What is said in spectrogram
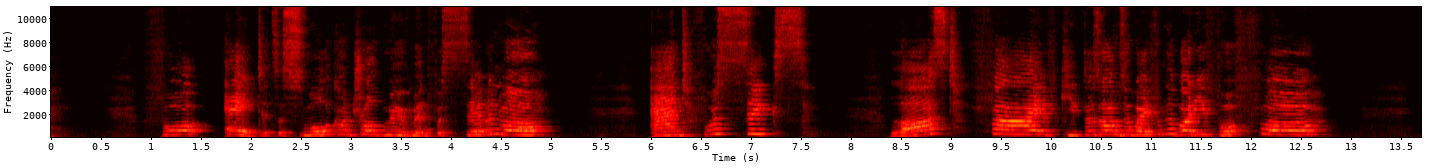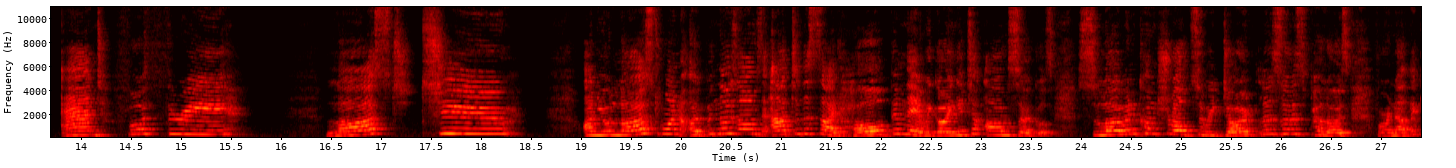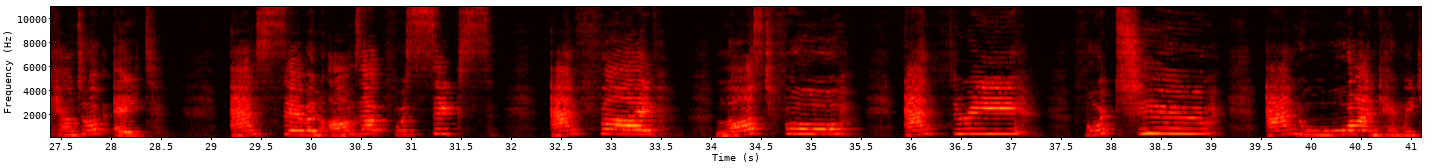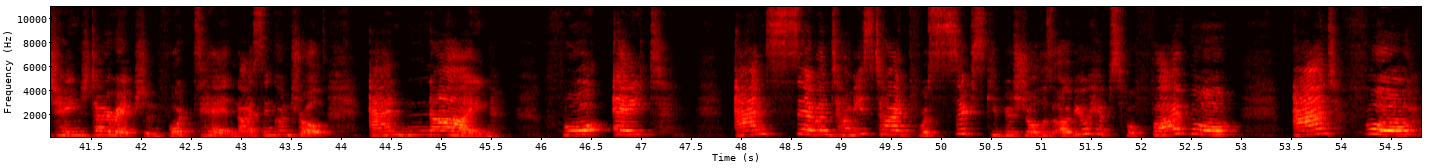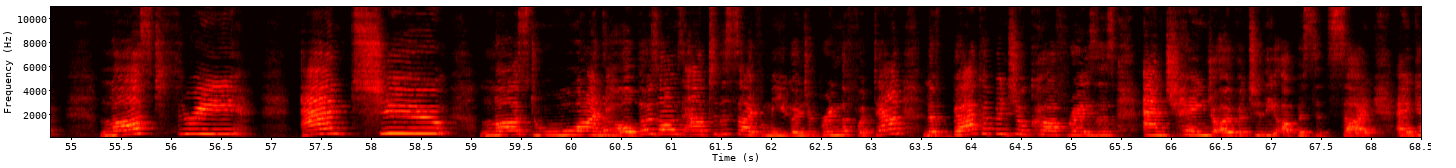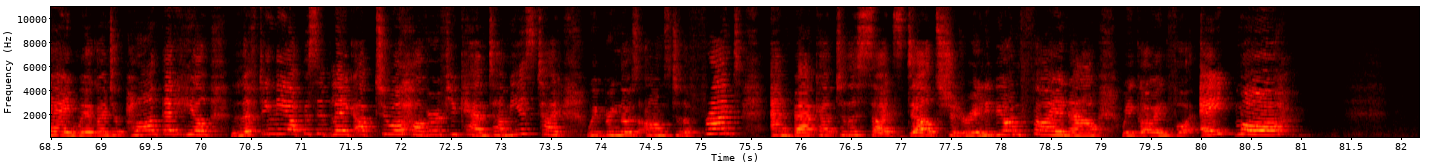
four, eight. It's a small controlled movement for 7 more and for 6 Last five. Keep those arms away from the body for four. And for three. Last two. On your last one, open those arms out to the side. Hold them there. We're going into arm circles. Slow and controlled so we don't lose those pillows. For another count of eight and seven. Arms up for six and five. Last four and three for two, and one. Can we change direction? For 10, nice and controlled. And nine, for eight, and seven. Tummy's tight for six. Keep your shoulders over your hips for five more. And four. Last three. And two. Last one. Hold those arms out to the side for me. You're going to bring the foot down, lift back up into your calf raises, and change over to the opposite side. Again, we're going to plant that heel, lifting the opposite leg up to a hover if you can. Tummy is tight. We bring those arms to the front and back out to the sides. Delts should really be on fire now. We're going for eight more.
